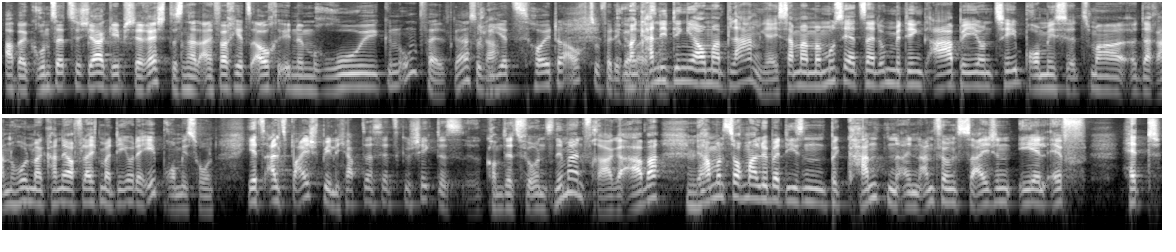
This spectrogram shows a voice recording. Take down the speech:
Aber grundsätzlich, ja, gebe ich dir recht. Das sind halt einfach jetzt auch in einem ruhigen Umfeld, gell? so Klar. wie jetzt heute auch zufälligerweise. Man kann die Dinge auch mal planen. Gell? Ich sag mal, man muss ja jetzt nicht unbedingt A, B und C Promis jetzt mal äh, daran holen. Man kann ja auch vielleicht mal D oder E Promis holen. Jetzt als Beispiel, ich habe das jetzt geschickt, das kommt jetzt für uns nimmer in Frage, aber wir haben uns doch mal über diesen bekannten, in Anführungszeichen, ELF Head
